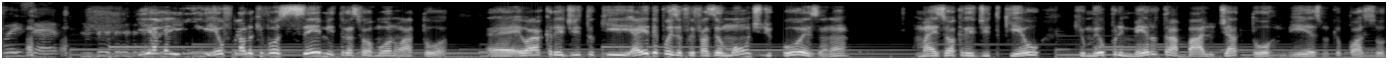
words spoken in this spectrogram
Pois é. e aí eu falo que você me transformou num ator é, eu acredito que. Aí depois eu fui fazer um monte de coisa, né? Mas eu acredito que eu, que o meu primeiro trabalho de ator mesmo, que eu posso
